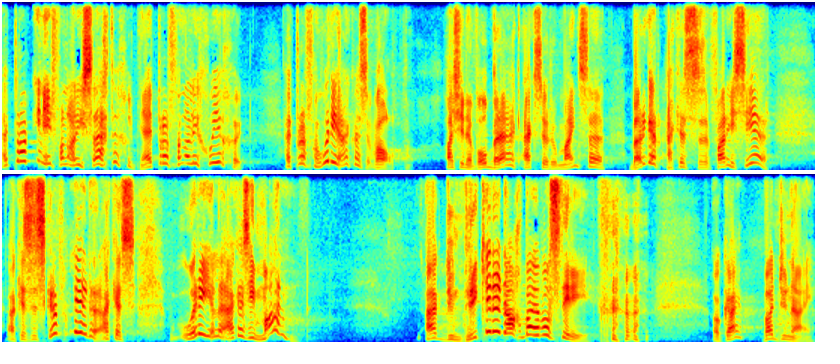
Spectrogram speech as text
hy praat nie net van al die slegte goed nie, hy praat van al die goeie goed. Hy praat van hoorie, ek was wel, as jy nou wil brek, ek's 'n Romeinse burger, ek is 'n Fariseer. Ek is 'n skrifgeleerde, ek is hoorie julle, ek is die man. Ek doen 3 keer 'n dag Bybelstudie. OK, wat doen hy?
